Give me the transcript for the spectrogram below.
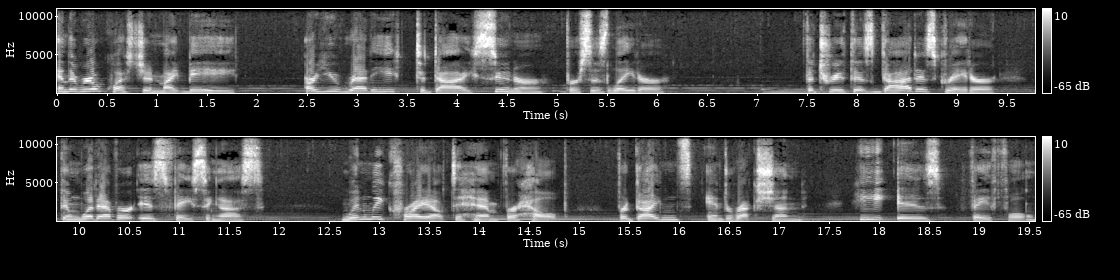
And the real question might be are you ready to die sooner versus later? The truth is, God is greater than whatever is facing us when we cry out to Him for help, for guidance and direction, He is faithful.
